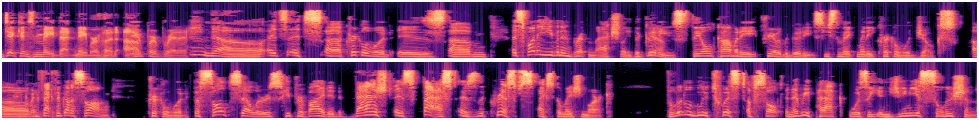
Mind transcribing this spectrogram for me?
Dickens made that neighborhood up. Super British. no, it's, it's, uh, Cricklewood is, um, it's funny even in Britain, actually. The Goodies, the old comedy trio, The Goodies, used to make many Cricklewood jokes. Um, in fact, they've got a song, Cricklewood. The salt cellars he provided vanished as fast as the crisps! Exclamation mark. The little blue twist of salt in every pack was the ingenious solution.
